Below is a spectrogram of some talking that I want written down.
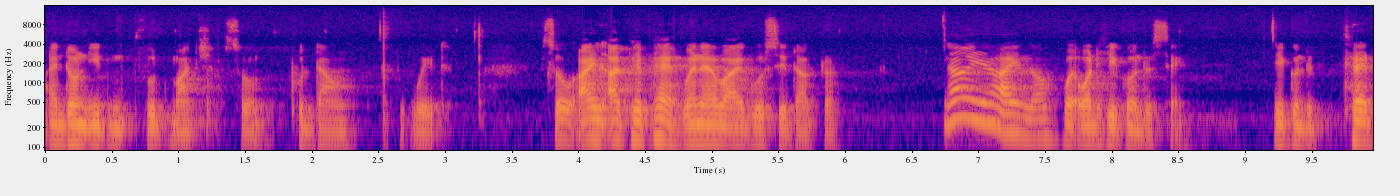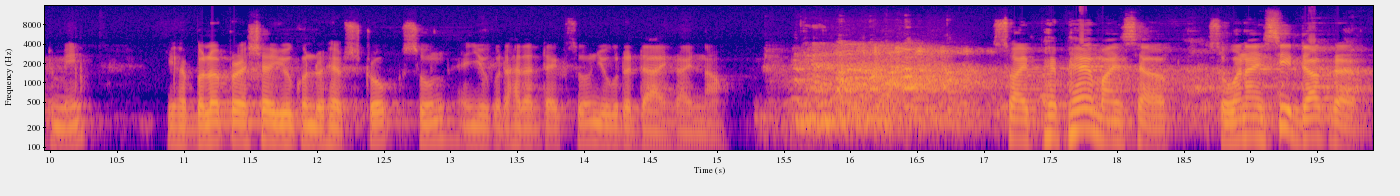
I don't eat food much, so put down weight. So I, I prepare whenever I go see doctor. Oh yeah, I know what, what he going to say. He's going to threaten me. You have blood pressure, you're going to have stroke soon, and you're going to have attack soon, you're going to die right now. so I prepare myself. So when I see doctor,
